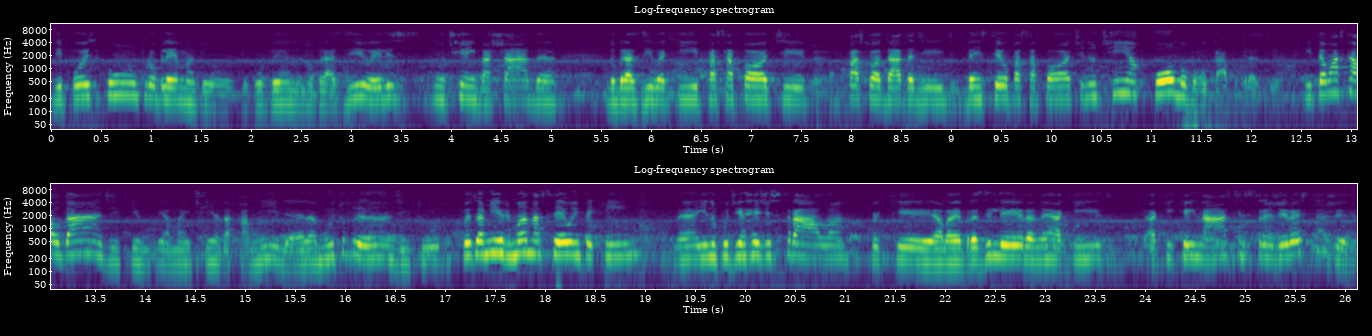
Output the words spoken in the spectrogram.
Depois, com o problema do, do governo no Brasil, eles não tinham embaixada, do Brasil aqui, passaporte, passou a data de, vencer o passaporte, não tinha como voltar para o Brasil. Então a saudade que minha mãe tinha da família era muito grande e tudo. Pois a minha irmã nasceu em Pequim, né, e não podia registrá-la, porque ela é brasileira, né, aqui, aqui quem nasce estrangeiro é estrangeiro.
